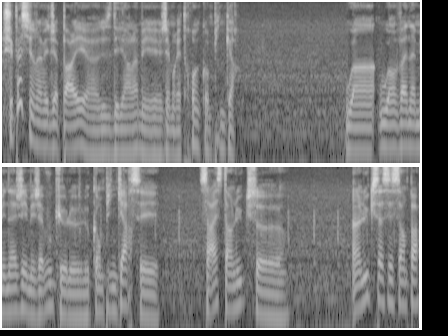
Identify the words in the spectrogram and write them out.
Je sais pas si on avait déjà parlé euh, de ce délire là, mais j'aimerais trop un camping-car ou un, ou un van aménagé mais j'avoue que le, camping-car c'est ça reste un luxe un luxe assez sympa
